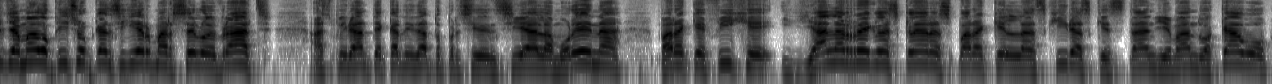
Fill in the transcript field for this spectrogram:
el llamado que hizo el canciller Marcelo Ebrard, aspirante a candidato presidencial a Morena, para que fije ya las reglas claras para que las giras que están llevando a cabo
